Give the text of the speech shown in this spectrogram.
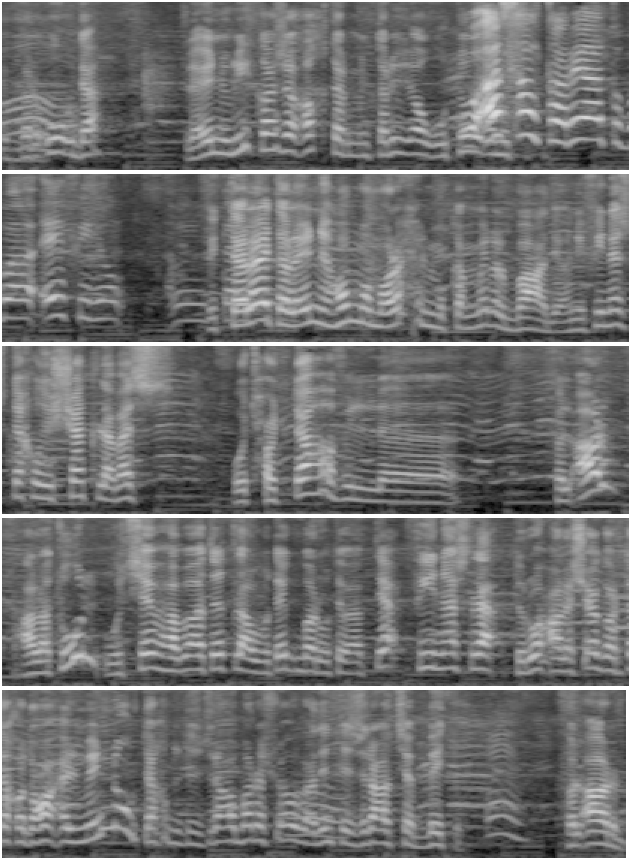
البرقوق ده لأنه ليه كذا أكتر من طريقة وطرق مش- وأسهل طريقة تبقى إيه فيهم؟ التلاتة لأن هم مراحل مكملة لبعض. يعني في ناس تاخد الشتلة بس وتحطها في ال- في الأرض على طول وتسيبها بقى تطلع وتكبر وتبقى بتاع. في ناس لأ تروح على شجر تاخد عقل منه وتاخده تزرعه بره شوية وبعدين تزرعه تثبته. في الأرض.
